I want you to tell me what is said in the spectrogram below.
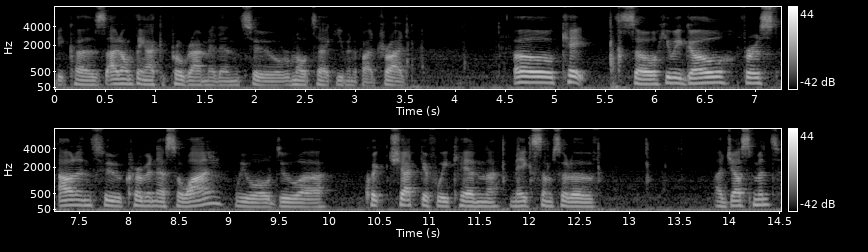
because I don't think I could program it into Remote Tech even if I tried. Okay, so here we go. First out into Kerbin SOI. We will do a quick check if we can make some sort of adjustment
